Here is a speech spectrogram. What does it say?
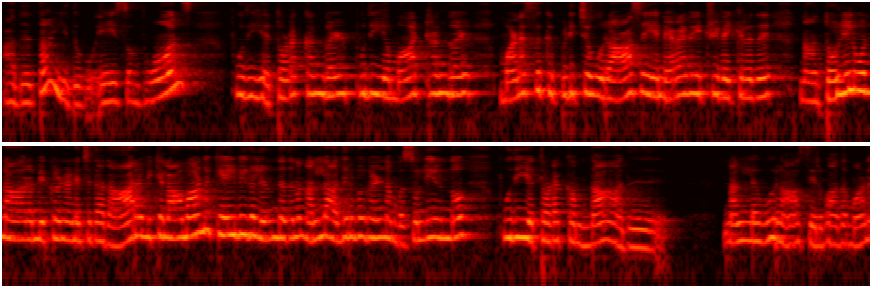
அதுதான் இது. ஏஸ் ஆஃப் வான்ஸ் புதிய தொடக்கங்கள் புதிய மாற்றங்கள் மனசுக்கு பிடிச்ச ஒரு ஆசையை நிறைவேற்றி வைக்கிறது. நான் தொழில் ஒன்று ஆரம்பிக்கணும்னு நினச்சது அதை ஆரம்பிக்கலாமான்னு கேள்விகள் இருந்ததுன்னா நல்ல அதிர்வுகள் நம்ம சொல்லியிருந்தோம். புதிய தொடக்கம் தான் அது. நல்ல ஒரு ஆசீர்வாதமான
